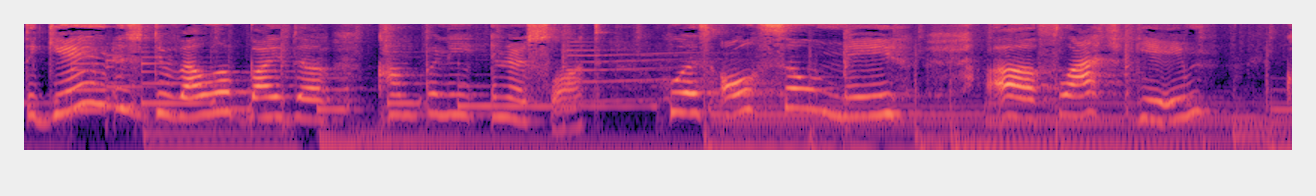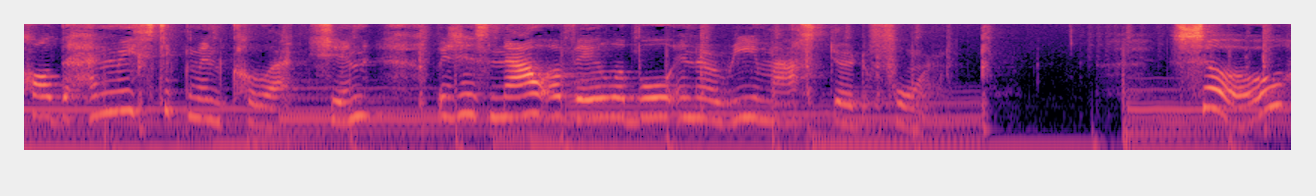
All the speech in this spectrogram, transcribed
The game is developed by the company Innersloth, who has also made a flash game called the Henry Stickmin Collection, which is now available in a remastered form. So,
